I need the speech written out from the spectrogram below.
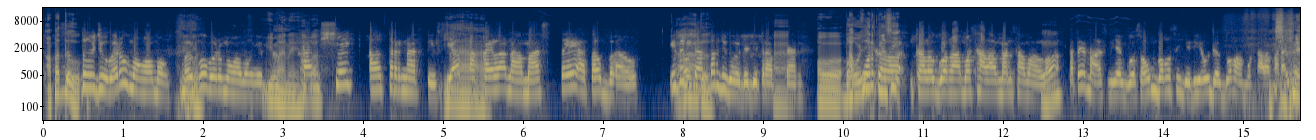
Apa tuh? Setuju, baru mau ngomong. Baru gue baru mau ngomong itu. Gimana ya? Handshake alternatif. Ya. Ya, pakailah namaste atau bow. Itu Oh, di gitu. kantor juga udah diterapkan. Oh, Baunya awkward nggak sih? Kalau gue nggak mau salaman sama lo, tapi emang aslinya gue sombong sih, jadi ya udah gue nggak mau salaman aja.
